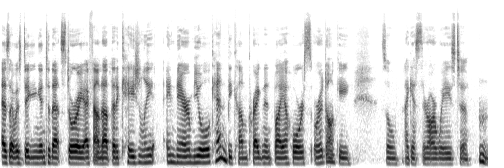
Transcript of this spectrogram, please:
As I was digging into that story, I found out that occasionally a mare mule can become pregnant by a horse or a donkey. So I guess there are ways to hmm,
